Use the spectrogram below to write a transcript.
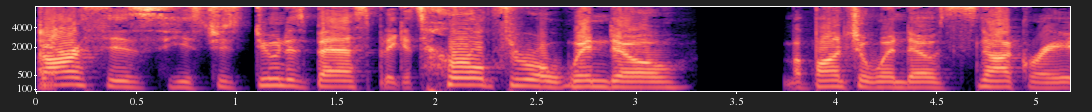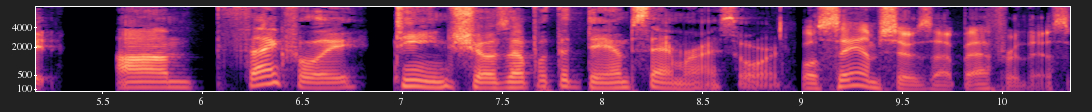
Garth is, he's just doing his best, but he gets hurled through a window, a bunch of windows. It's not great. Um, thankfully, Dean shows up with the damn samurai sword. Well, Sam shows up after this,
